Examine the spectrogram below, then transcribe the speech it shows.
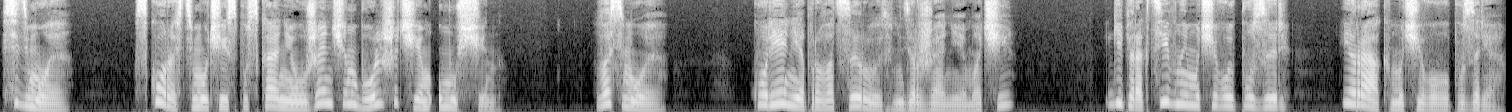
Седьмое. Скорость мочеиспускания у женщин больше, чем у мужчин. Восьмое. Курение провоцирует недержание мочи, гиперактивный мочевой пузырь и рак мочевого пузыря.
